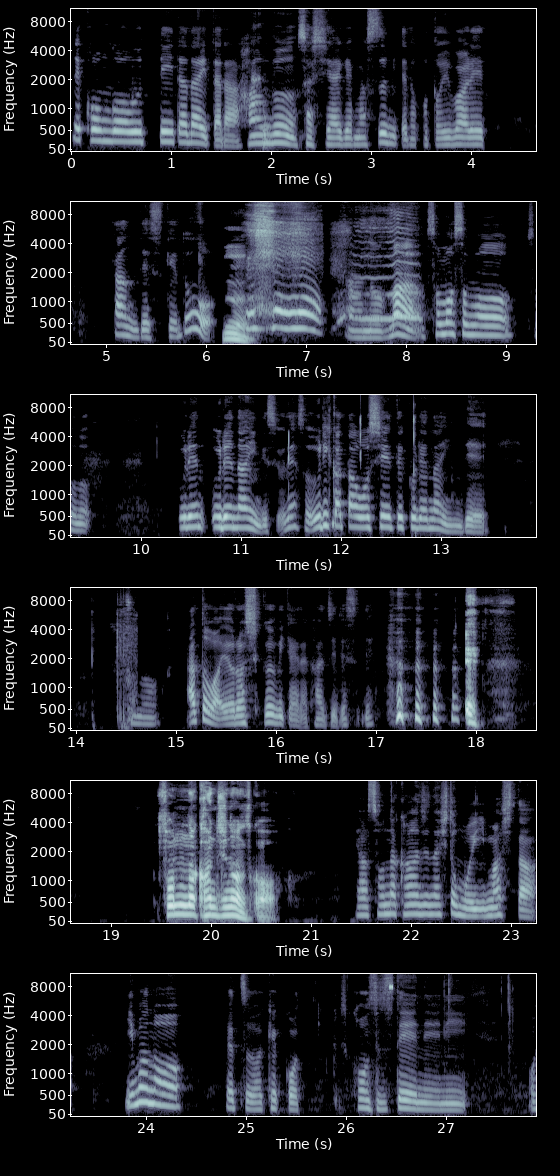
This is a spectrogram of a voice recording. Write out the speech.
で今後売っていただいたら半分差し上げますみたいなことを言われたんですけどうん。あのまあそもそもその売れ売れないんですよねその売り方を教えてくれないんでそのあとはよろしくみたいな感じですね。そんな感じなんですか？いや、そんな感じな人もいました。今のやつは結構今節丁寧に教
